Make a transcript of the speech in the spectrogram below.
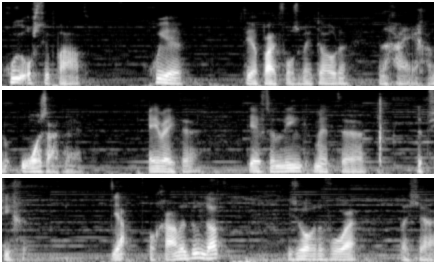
Goede osteopaat, goede therapeut voor onze methode en dan ga je echt aan de oorzaak werken. En je weet hè, die heeft een link met uh, de psyche. Ja, organen doen dat. Die zorgen ervoor dat je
